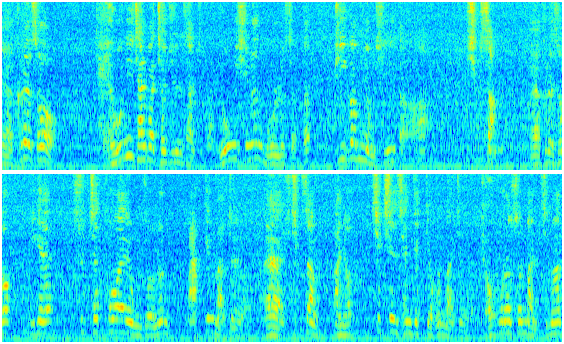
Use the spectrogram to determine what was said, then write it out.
예, 그래서 대운이 잘 받쳐주는 사주다. 용신은 뭘로 썼다? 비검용신이다. 식상. 예, 그래서 이게 수채 토화 용조는 맞긴 맞아요. 예, 식상, 아니요. 식신 생제격은 맞아요. 벽으로서는 많지만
